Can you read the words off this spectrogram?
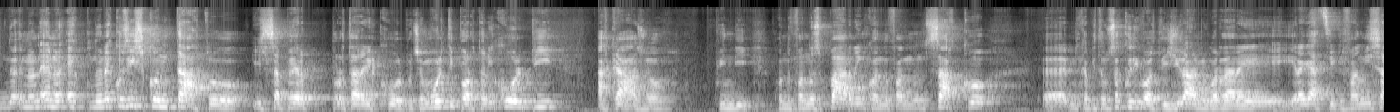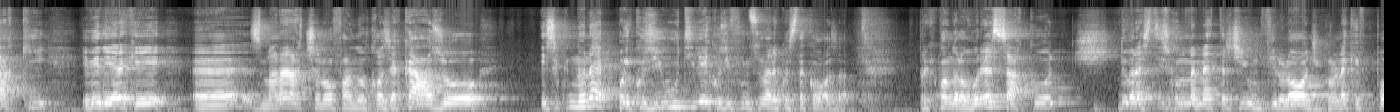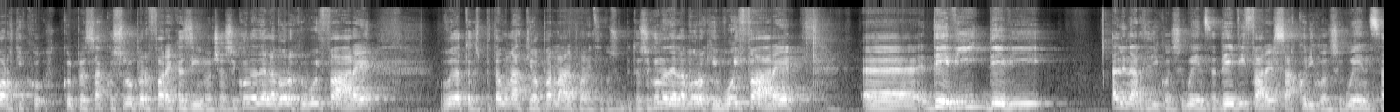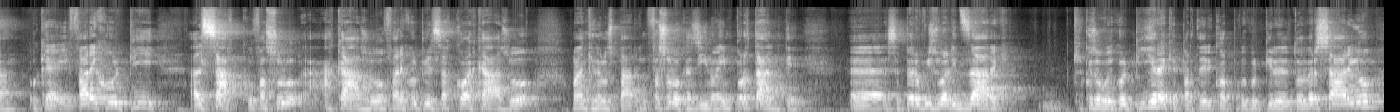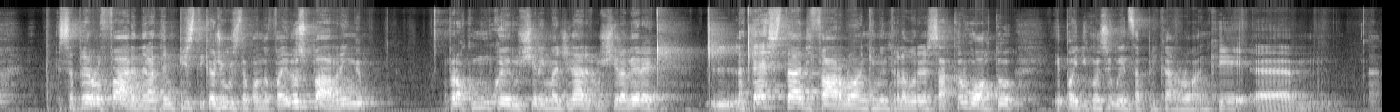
non è, non, è, non è, così scontato il saper portare il colpo, cioè molti portano i colpi a caso, quindi quando fanno sparring, quando fanno un sacco, eh, mi capita un sacco di volte di girarmi, guardare i ragazzi che fanno i sacchi e vedere che eh, smanacciano, fanno cose a caso e non è poi così utile, così funzionale questa cosa perché quando lavori al sacco dovresti secondo me metterci un filo logico, non è che porti colpo al sacco solo per fare casino, cioè a seconda del lavoro che vuoi fare, avevo detto che aspettavo un attimo a parlare, poi ho iniziato subito, a seconda del lavoro che vuoi fare eh, devi, devi allenarti di conseguenza, devi fare il sacco di conseguenza, ok? Fare colpi al sacco fa solo a caso, fare colpi al sacco a caso, ma anche nello sparring, fa solo casino, è importante eh, saper visualizzare che cosa vuoi colpire, che parte del corpo vuoi colpire del tuo avversario, saperlo fare nella tempistica giusta quando fai lo sparring, però comunque riuscire a immaginare, riuscire ad avere la testa di farlo anche mentre lavori al sacco a vuoto e poi di conseguenza applicarlo anche, ehm,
